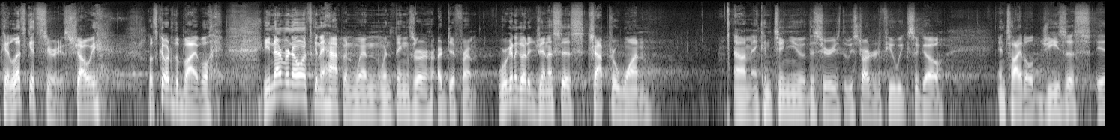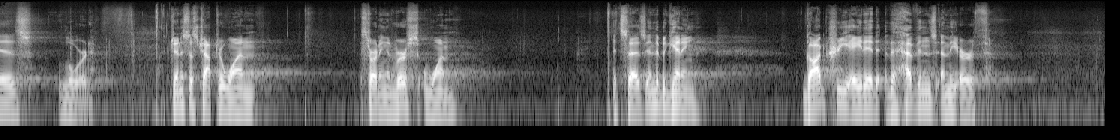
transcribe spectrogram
Okay, let's get serious, shall we? Let's go to the Bible. You never know what's going to happen when, when things are, are different. We're going to go to Genesis chapter 1 um, and continue the series that we started a few weeks ago entitled Jesus is Lord. Genesis chapter 1, starting in verse 1, it says, In the beginning, God created the heavens and the earth.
